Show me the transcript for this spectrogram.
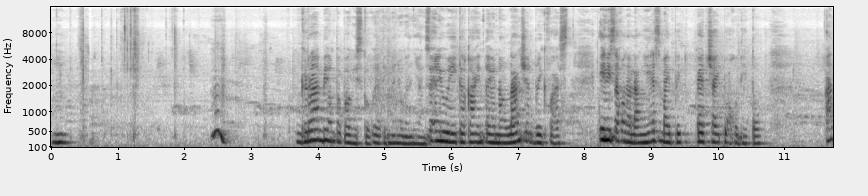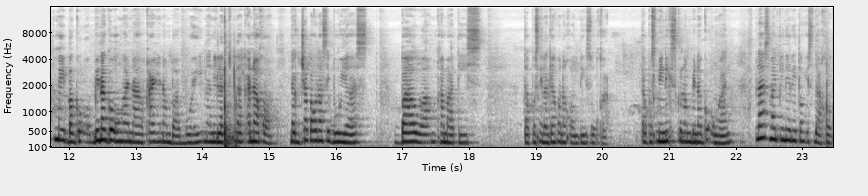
Mm. Grabe ang papawis ko, kaya tingnan nyo ganyan. So anyway, kakain tayo ng lunch and breakfast. Inis ako na lang, yes, may pet, pet po ako dito. At may bago, binagoongan na karne ng baboy na nilag, nag, ano ako, nag-chop ako ng sibuyas, bawang, kamatis, tapos nilagyan ko ng konting suka. Tapos minix ko ng binagoongan, plus may piniritong isda ko.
